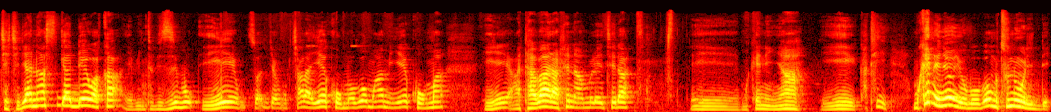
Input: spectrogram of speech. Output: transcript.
kyekiri anaasigadde ewaka ebintu bizibu. Ee omusajja omukyala yeekuuma oba omwami yeekuuma ee atabaala ate namuleetera ee mukenenya. Kati mukenenya oyo bw'oba omutunuulidde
